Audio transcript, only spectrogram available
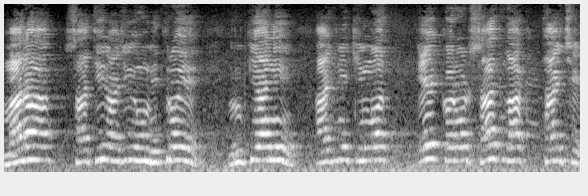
મારા સાથી રાજીઓ મિત્રોએ રૂપિયાની આજની કિંમત એક કરોડ સાત લાખ થાય છે.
